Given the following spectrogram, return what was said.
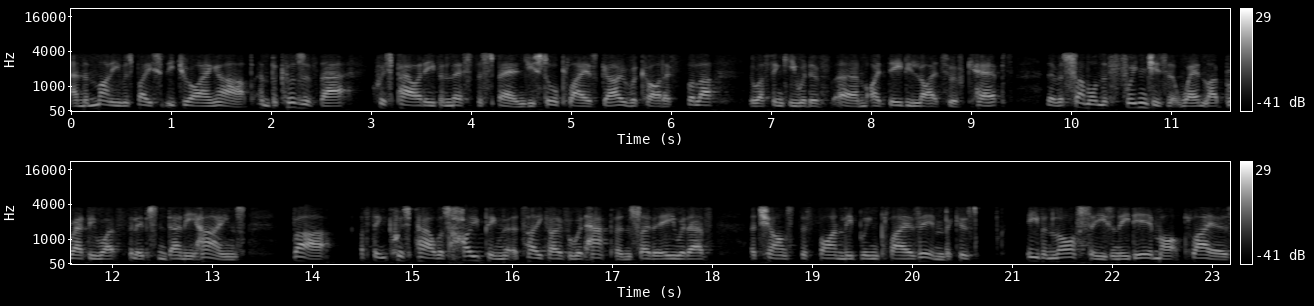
and the money was basically drying up. And because of that, Chris Powell had even less to spend. You saw players go, Ricardo Fuller, who I think he would have um, ideally liked to have kept. There were some on the fringes that went, like Bradley Wright Phillips and Danny Haynes. But I think Chris Powell was hoping that a takeover would happen so that he would have a chance to finally bring players in because even last season he'd earmarked players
